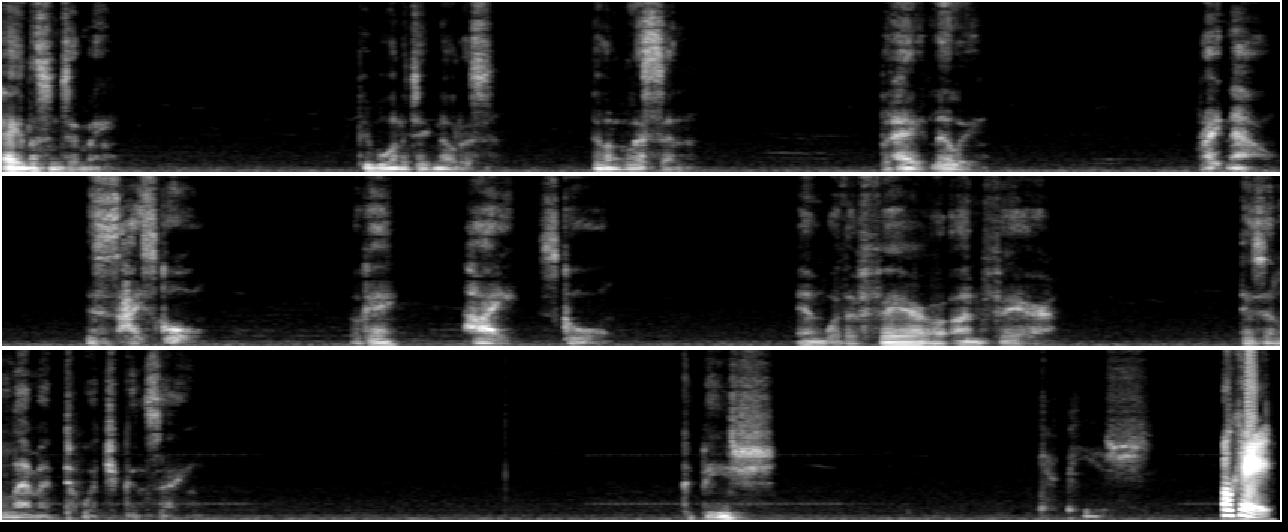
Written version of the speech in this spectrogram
Hey, listen to me. People are going to take notice. They're going to listen. But hey, Lily, right now, this is high school. Okay? High school. And whether fair or unfair, there's a limit to what you can say. Capiche? Capiche. Okay,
